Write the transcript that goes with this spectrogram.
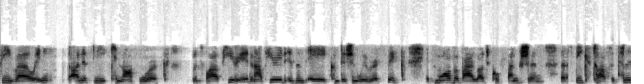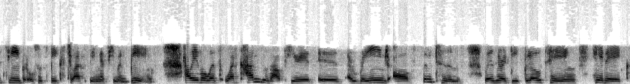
fever or any, honestly cannot work for our period. And our period isn't a condition where we're sick. It's more of a biological function that speaks to our fertility, but also speaks to us being as human beings. However, with what comes with our period is a range of symptoms, whether it be bloating, headaches,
